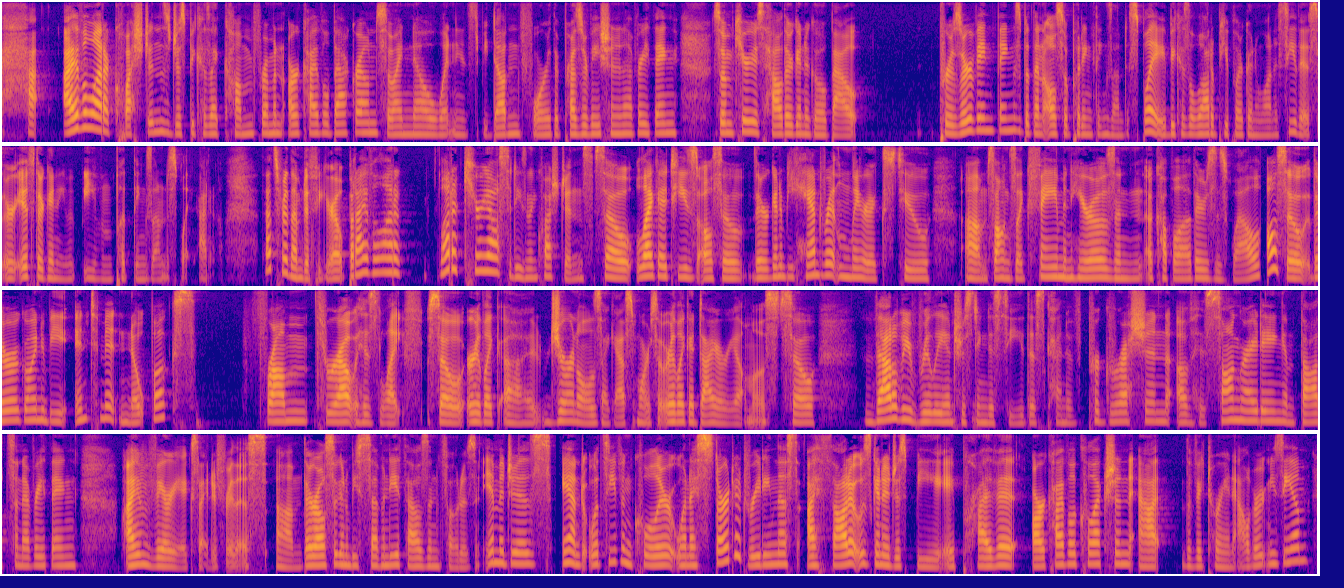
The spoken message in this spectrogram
Ha- I have a lot of questions just because I come from an archival background, so I know what needs to be done for the preservation and everything. So I'm curious how they're going to go about preserving things, but then also putting things on display because a lot of people are going to want to see this, or if they're going to even put things on display. I don't know. That's for them to figure out. But I have a lot of a lot of curiosities and questions. So, like I teased, also there are going to be handwritten lyrics to um, songs like "Fame" and "Heroes" and a couple others as well. Also, there are going to be intimate notebooks from throughout his life. So, or like uh, journals, I guess more so, or like a diary almost. So that'll be really interesting to see this kind of progression of his songwriting and thoughts and everything. I am very excited for this. Um, there are also going to be 70,000 photos and images. And what's even cooler, when I started reading this, I thought it was going to just be a private archival collection at the Victoria and Albert Museum.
